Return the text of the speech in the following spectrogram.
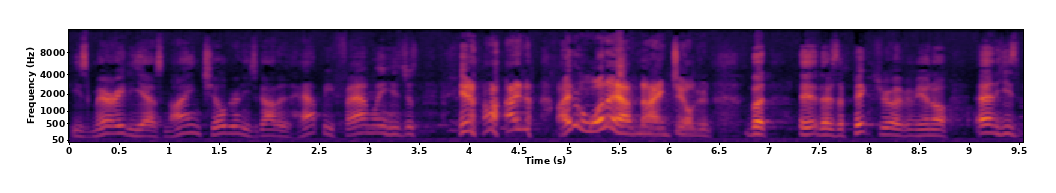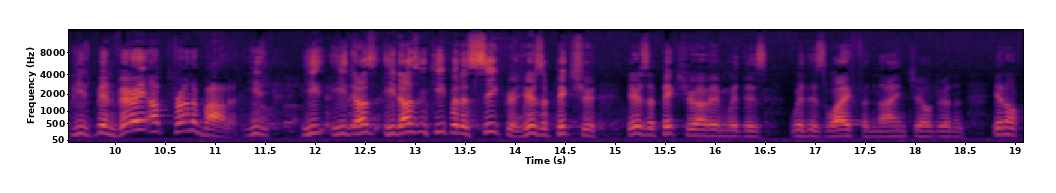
he's married, he has nine children, he's got a happy family. He's just, you know, I, I don't want to have nine children. But uh, there's a picture of him, you know, and he's, he's been very upfront about it. He, he, he, does, he doesn't keep it a secret. Here's a picture. Here's a picture of him with his, with his wife and nine children. And, you know,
